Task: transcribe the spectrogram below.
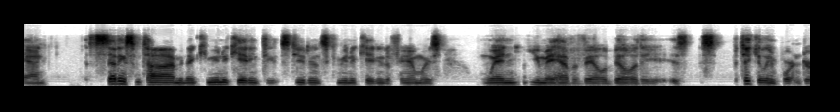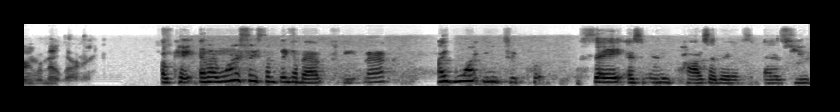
and setting some time and then communicating to students, communicating to families when you may have availability is particularly important during remote learning. Okay, and I want to say something about feedback. I want you to put, say as many positives as you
